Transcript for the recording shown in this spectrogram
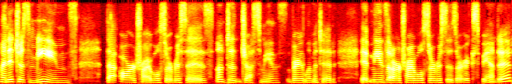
And it just means that our tribal services, not just means very limited, it means that our tribal services are expanded.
